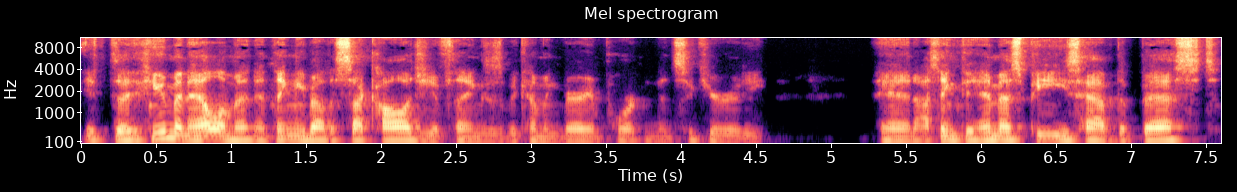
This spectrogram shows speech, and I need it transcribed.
If the human element and thinking about the psychology of things is becoming very important in security. And I think the MSPs have the best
